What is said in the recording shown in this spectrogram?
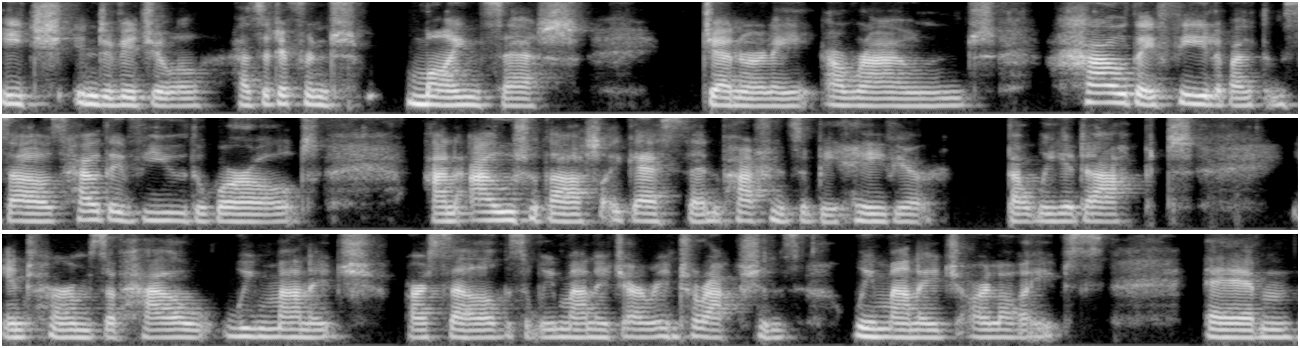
each individual has a different mindset generally around how they feel about themselves, how they view the world. And out of that, I guess, then patterns of behavior that we adapt in terms of how we manage ourselves, we manage our interactions, we manage our lives. Um,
